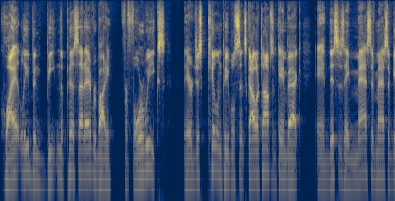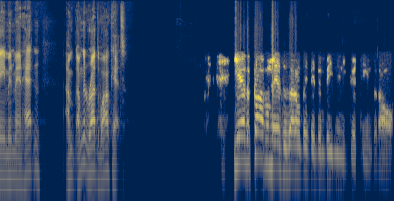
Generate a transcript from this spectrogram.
quietly been beating the piss out of everybody for four weeks. They are just killing people since Skylar Thompson came back. And this is a massive, massive game in Manhattan. I'm, I'm going to ride the Wildcats. Yeah, the problem is, is I don't think they've been beating any good teams at all.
